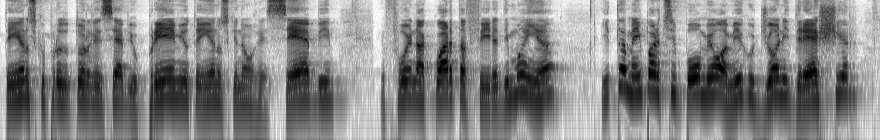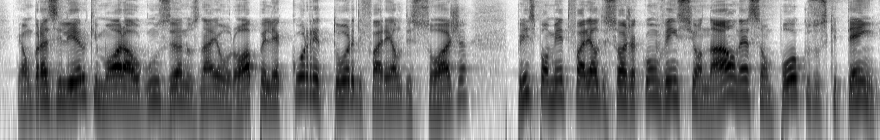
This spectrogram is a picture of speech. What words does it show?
tem anos que o produtor recebe o prêmio, tem anos que não recebe. Foi na quarta-feira de manhã e também participou o meu amigo Johnny Drescher, é um brasileiro que mora há alguns anos na Europa, ele é corretor de farelo de soja, principalmente farelo de soja convencional, né? São poucos os que têm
